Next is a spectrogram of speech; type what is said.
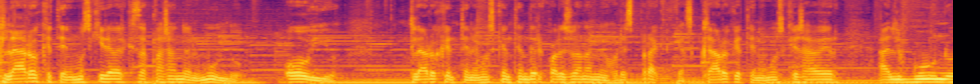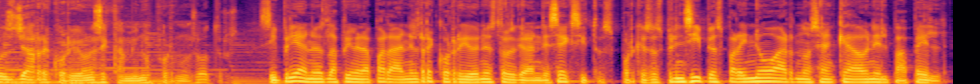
Claro que tenemos que ir a ver qué está pasando en el mundo, obvio, Claro que tenemos que entender cuáles son las mejores prácticas. Claro que tenemos que saber algunos ya recorrieron ese camino por nosotros. Cipriano es la primera parada en el recorrido de nuestros grandes éxitos, porque esos principios para innovar no se han quedado en el papel.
